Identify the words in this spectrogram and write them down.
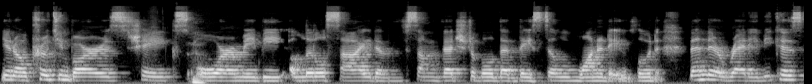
you know, protein bars, shakes, or maybe a little side of some vegetable that they still wanted to include. Then they're ready because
